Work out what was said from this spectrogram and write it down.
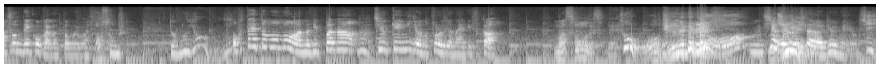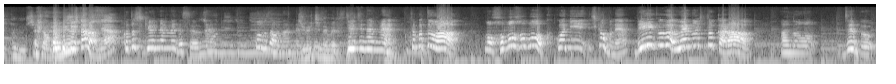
遊んでいこうかなと思います。遊ぶ？どのように？お二人とももうあの立派うん。な中堅以上のプロじゃないですか、まあそうですね。そう？もう10年プレイヤーそうん、視野5入したら10年よ。うしうん死者合流したらね。今年9年目ですよね。そうですね河野さんは何年目です？11年目ですね。11年目、ってことはもうほぼほぼここにしかもねリーグが上の人からあの全部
